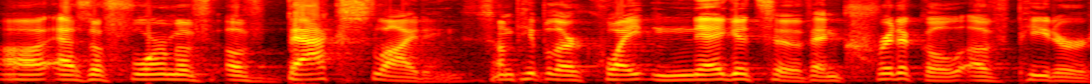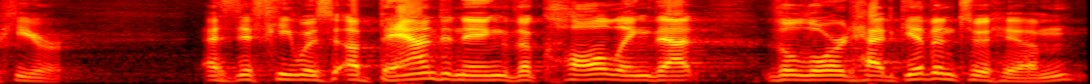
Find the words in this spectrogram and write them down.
uh, as a form of, of backsliding. Some people are quite negative and critical of Peter here, as if he was abandoning the calling that the Lord had given to him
